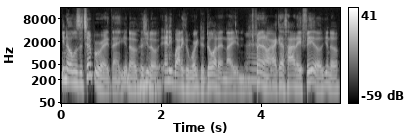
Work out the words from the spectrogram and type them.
You know, it was a temporary thing, you know, because you know, anybody could work the door that night and uh, depending on I guess how they feel, you know.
